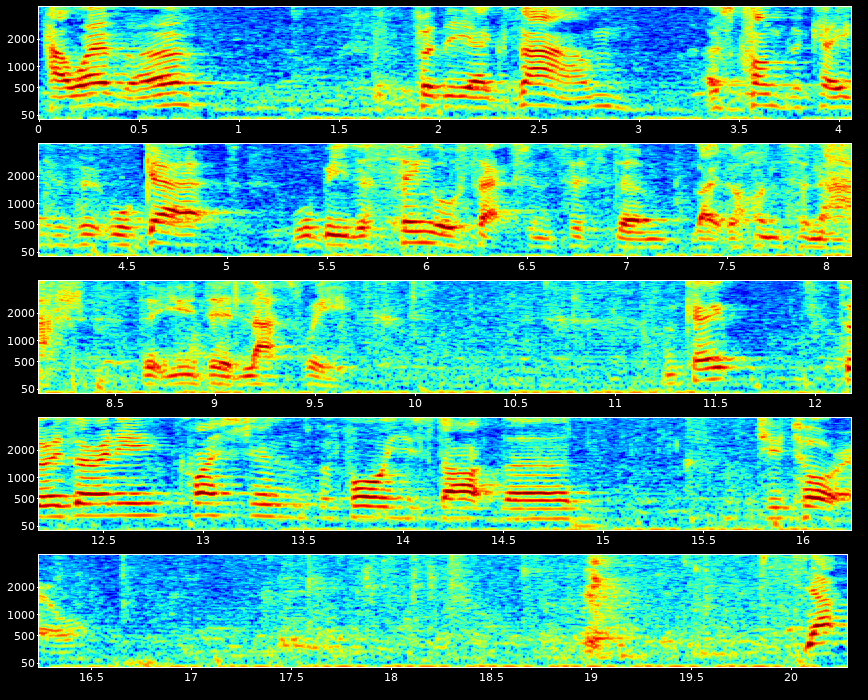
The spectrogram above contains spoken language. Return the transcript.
However, for the exam, as complicated as it will get, will be the single section system like the Hunter Nash that you did last week. Okay, so is there any questions before you start the tutorial? Yeah.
